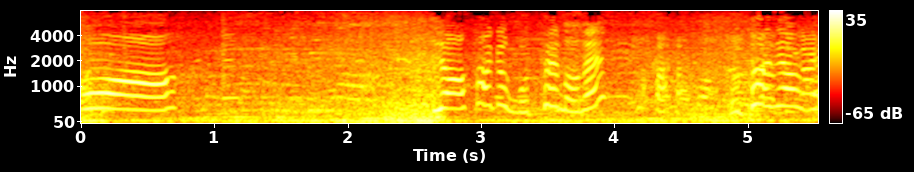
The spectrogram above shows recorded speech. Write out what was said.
우와. 야, 사격 못해, 너네? 못하냐고.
